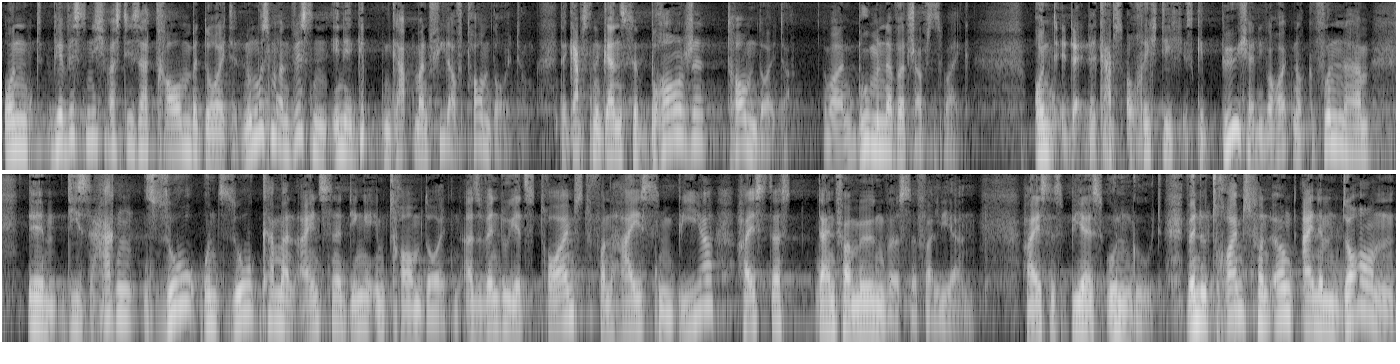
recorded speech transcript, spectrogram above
Und wir wissen nicht, was dieser Traum bedeutet. Nun muss man wissen, in Ägypten gab man viel auf Traumdeutung. Da gab es eine ganze Branche Traumdeuter. Da war ein boomender Wirtschaftszweig. Und da, da gab es auch richtig, es gibt Bücher, die wir heute noch gefunden haben, ähm, die sagen, so und so kann man einzelne Dinge im Traum deuten. Also wenn du jetzt träumst von heißem Bier, heißt das, dein Vermögen wirst du verlieren heißt es, Bier ist ungut. Wenn du träumst von irgendeinem Dorn,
